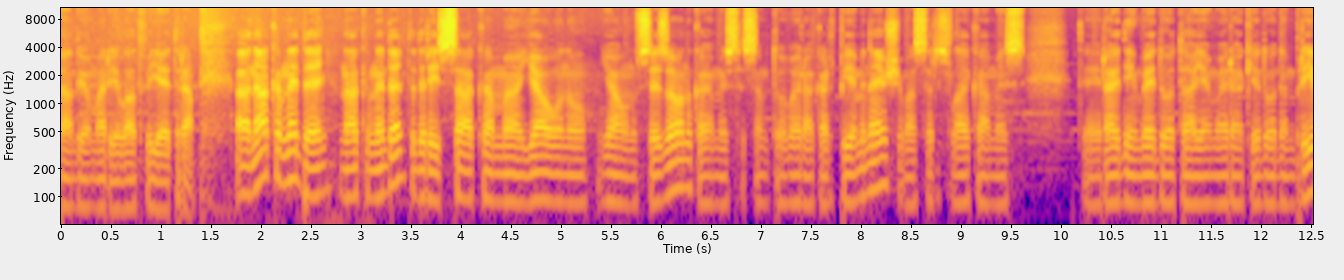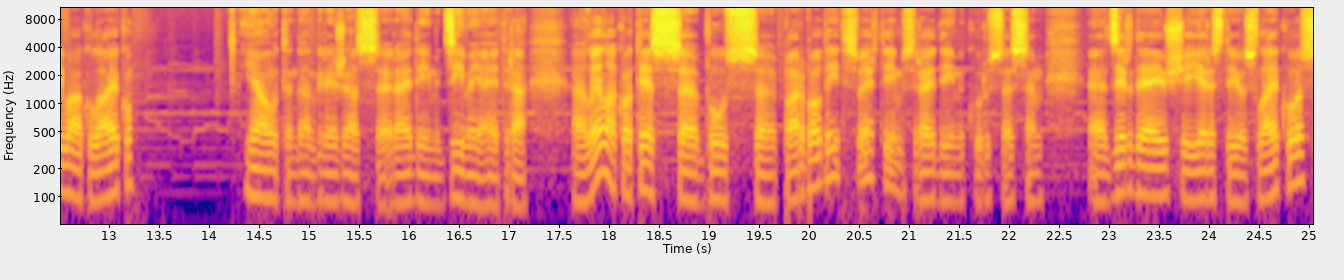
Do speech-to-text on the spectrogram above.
Radio Marija Latvijā. Uh, nākam nedēļ, nākam nedēļ, tad arī sākam uh, jaunu, jaunu sezonu, kā jau mēs esam to vairāk kārt pieminējuši. Vasaras laikā mēs te raidījumu veidotājiem vairāk iedodam brīvāku laiku jau tad atgriežas raidījumi dzīvajā ēterā. Lielākoties būs pārbaudītas vērtības raidījumi, kurus esam dzirdējuši ierastajos laikos,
